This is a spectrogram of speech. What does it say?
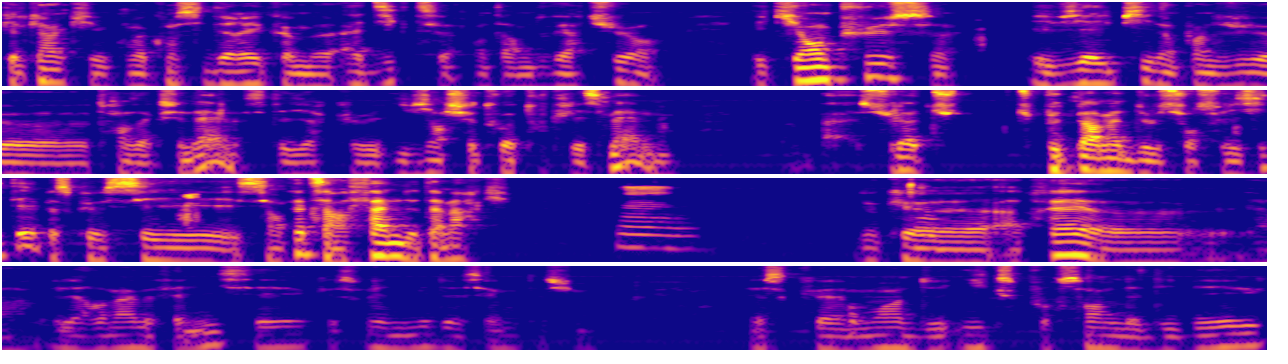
quelqu'un qu'on va considérer comme addict en termes d'ouverture et qui en plus est VIP d'un point de vue transactionnel, c'est-à-dire qu'il vient chez toi toutes les semaines, bah, celui-là, tu, tu, peux te permettre de le sursolliciter parce que c'est en fait c'est un fan de ta marque. Mmh. Donc euh, après, euh, la remarque de Fanny, c'est que sont les limites de la segmentation? Est-ce que moins de X% de la DB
